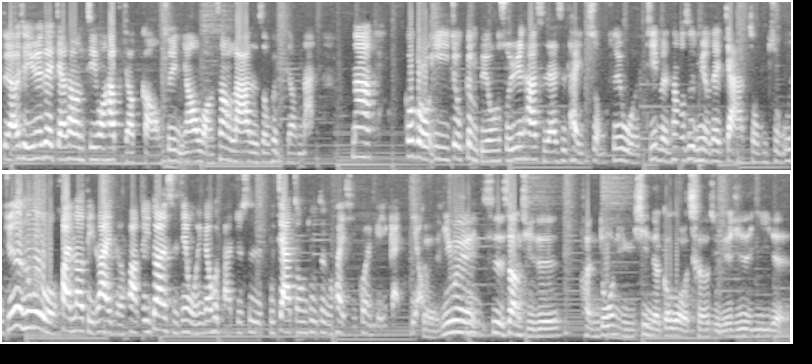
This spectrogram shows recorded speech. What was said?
对啊，而且因为再加上机望它比较高，所以你要往上拉的时候会比较难。那 GoGo 一就更不用说，因为它实在是太重，所以我基本上都是没有在架中柱。我觉得如果我换到 Delight 的话，一段时间我应该会把就是不架中柱这个坏习惯给改掉。对，因为事实上其实很多女性的 GoGo 车主，尤其是一的。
